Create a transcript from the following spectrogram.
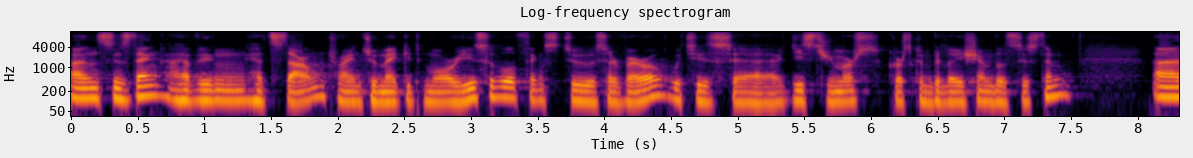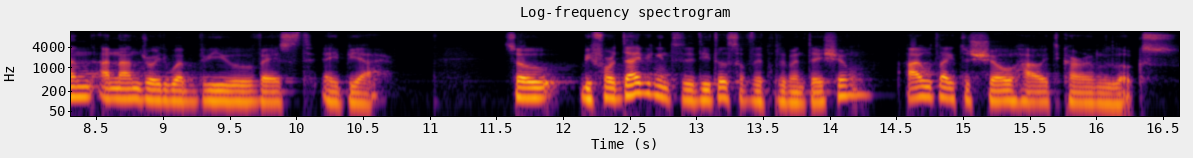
And since then, I have been heads down trying to make it more usable thanks to Cerbero, which is uh, GStreamer's cross-compilation build system, and an Android WebView-based API. So before diving into the details of the implementation, I would like to show how it currently looks.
